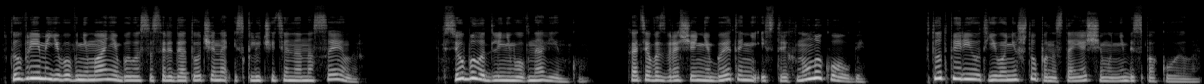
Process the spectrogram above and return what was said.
В то время его внимание было сосредоточено исключительно на Сейлор. Все было для него в новинку. Хотя возвращение Беттани и встряхнуло Колби, в тот период его ничто по-настоящему не беспокоило.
